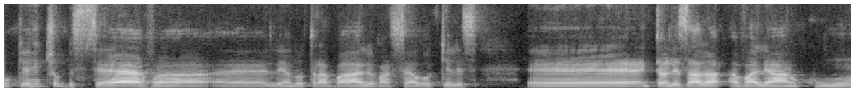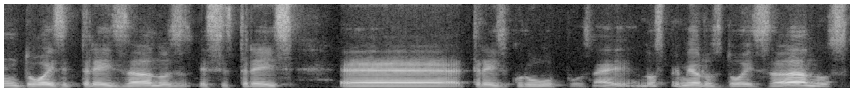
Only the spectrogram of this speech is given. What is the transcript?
o que a gente observa, é, lendo o trabalho, Marcelo, que eles é, então, eles avaliaram com um, dois e três anos esses três, é, três grupos. Né? E nos primeiros dois anos,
